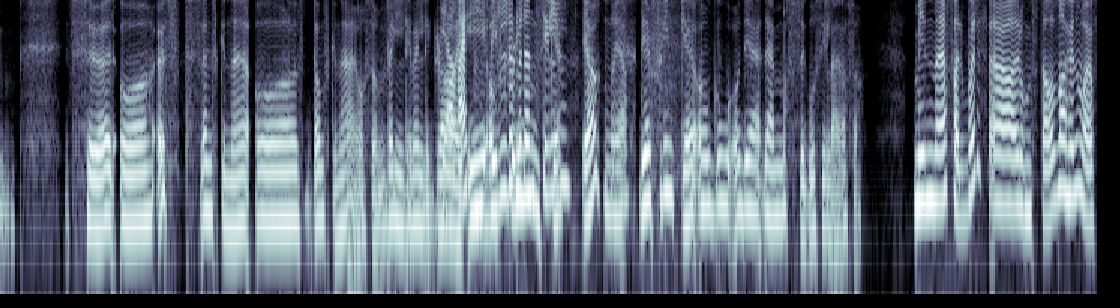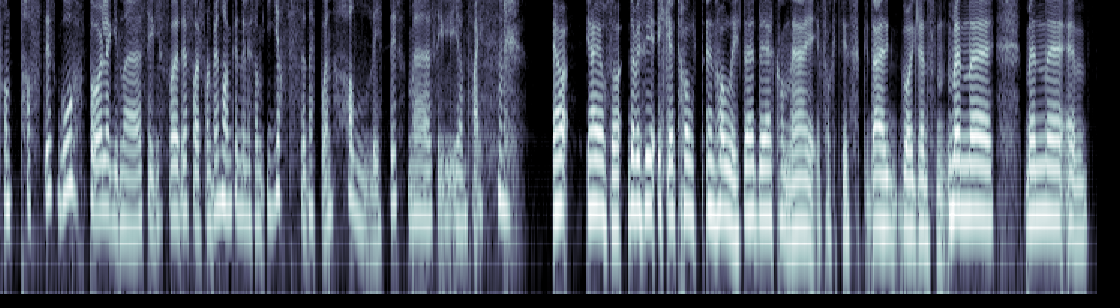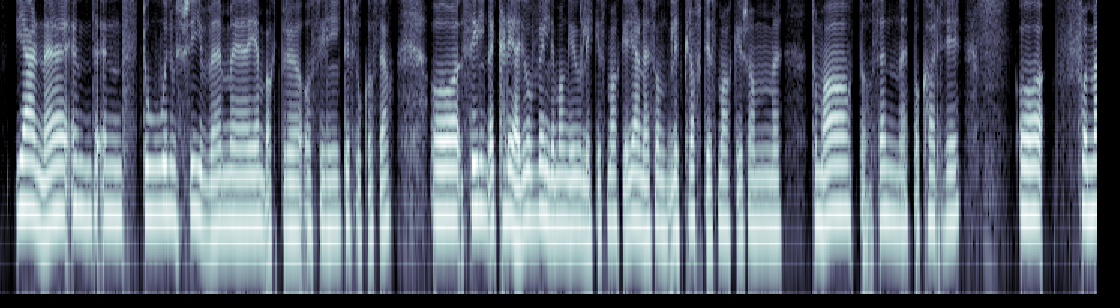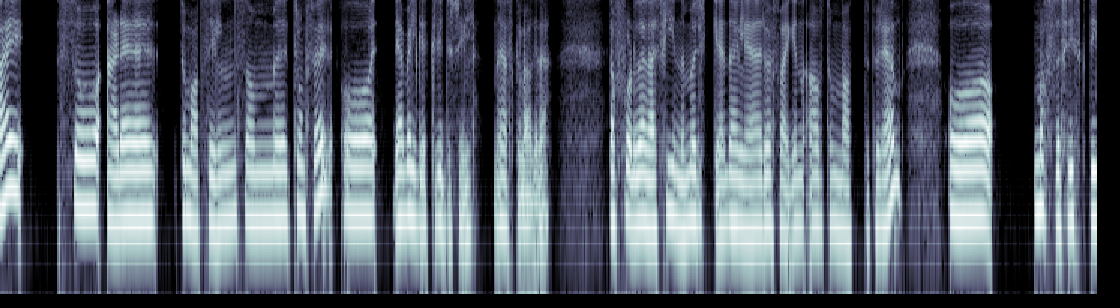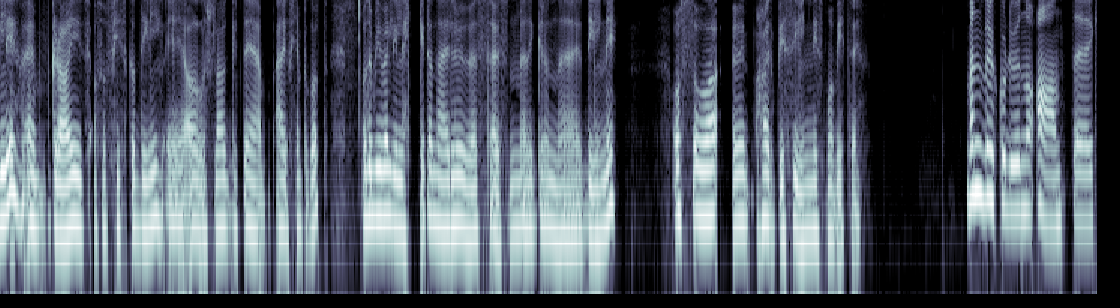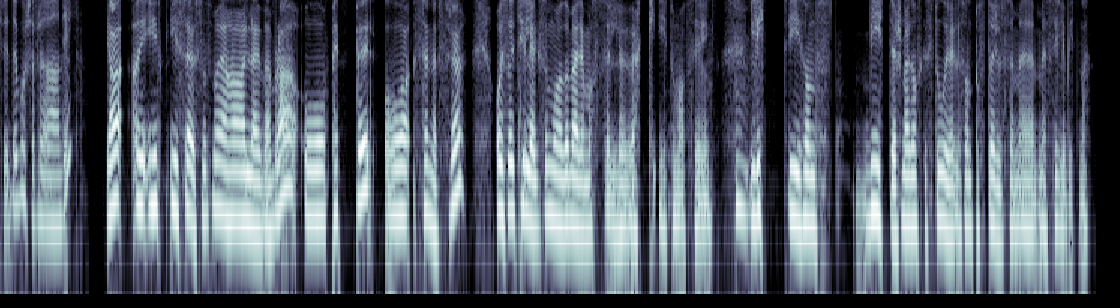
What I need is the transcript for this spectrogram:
sør og øst. Svenskene og danskene er jo også veldig, veldig De har vært i ville med den silden. Ja, Mm. Ja. de er flinke og gode, og de er, det er masse god sild der, altså. Min eh, farmor fra Romsdalen, og hun var jo fantastisk god på å legge ned sild. For farfaren min han kunne liksom jafse nedpå en halvliter med sild i en fei. Jeg også. Det vil si, ikke halvt, en halvliter, det kan jeg faktisk Der går grensen. Men, eh, men eh, gjerne en, en stor skive med hjemmebakt brød og sild til frokost, ja. Og sild, det kler jo veldig mange ulike smaker. Gjerne sånn litt kraftige smaker som eh, tomat og sennep og karri. Og for meg så er det tomatsilden som eh, trumfer, og jeg velger kryddersild når jeg skal lage det. Da får du den der fine, mørke, deilige rødfargen av tomatpureen. Og masse frisk dill i. Jeg er glad i altså fisk og dill i alle slag. Det er kjempegodt. Og det blir veldig lekkert, den der røde sausen med den grønne dillen i. Og så uh, har oppi silden i små biter. Men bruker du noe annet eh, krydder, bortsett fra dill? Ja, i, i sausen så må jeg ha laurbærblad og pepper og sennepsfrø. Og så i tillegg så må det være masse løk i tomatsilden. Mm. Litt i sånn biter som er ganske store, eller sånn på størrelse med, med sildebitene.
